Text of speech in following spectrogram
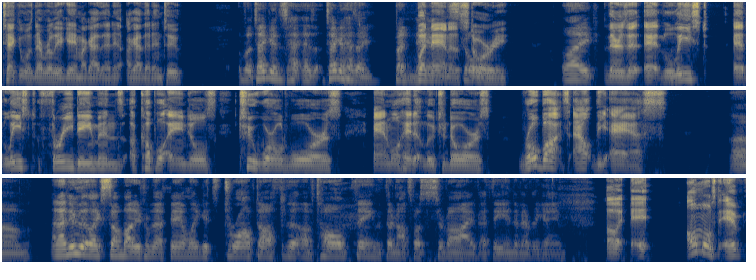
Tekken was never really a game I got that in, I got that into. but Tekken's ha- has Tekken has a banana, Banana story. Like There's at, at least at least three demons, a couple angels, two world wars, animal headed luchadors, robots out the ass. Um, and I knew that like somebody from that family gets dropped off the a tall thing that they're not supposed to survive at the end of every game. uh, it, almost every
